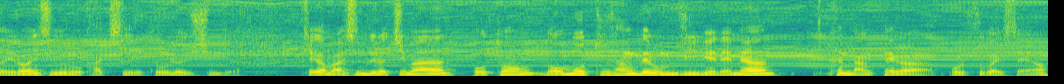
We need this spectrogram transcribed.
이런 식으로 같이 이렇게 올려주시면 돼요. 제가 말씀드렸지만 보통 너무 두 상대로 움직이게 되면 큰 낭패가 볼 수가 있어요.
